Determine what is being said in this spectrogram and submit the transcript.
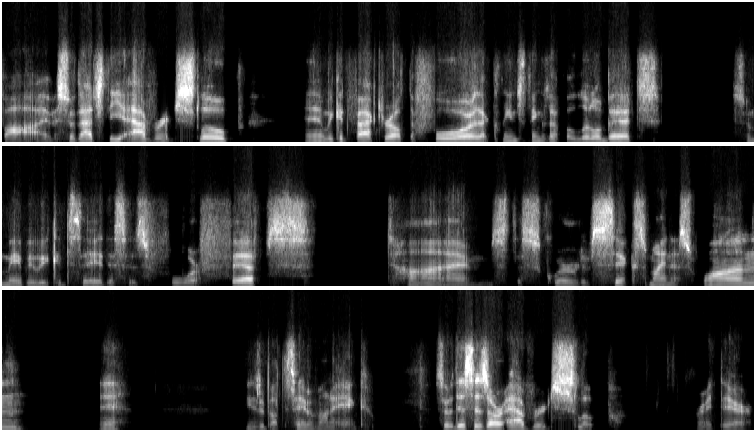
five. So that's the average slope. And we could factor out the four, that cleans things up a little bit. So maybe we could say this is four fifths times the square root of six minus one. Eh, use about the same amount of ink. So this is our average slope right there.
